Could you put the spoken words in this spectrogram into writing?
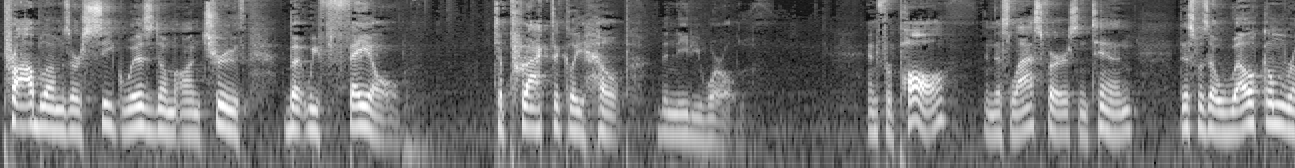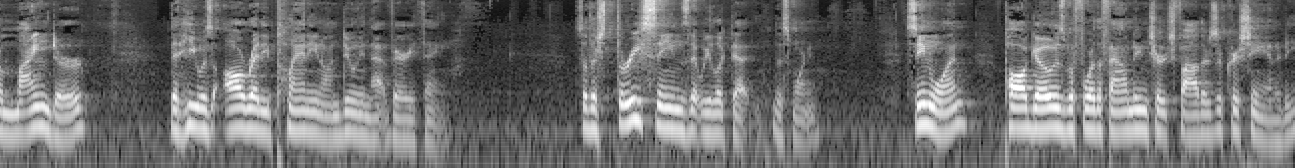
problems or seek wisdom on truth, but we fail to practically help the needy world. And for Paul, in this last verse in 10, this was a welcome reminder that he was already planning on doing that very thing. So there's three scenes that we looked at this morning. Scene one, Paul goes before the founding church fathers of Christianity.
